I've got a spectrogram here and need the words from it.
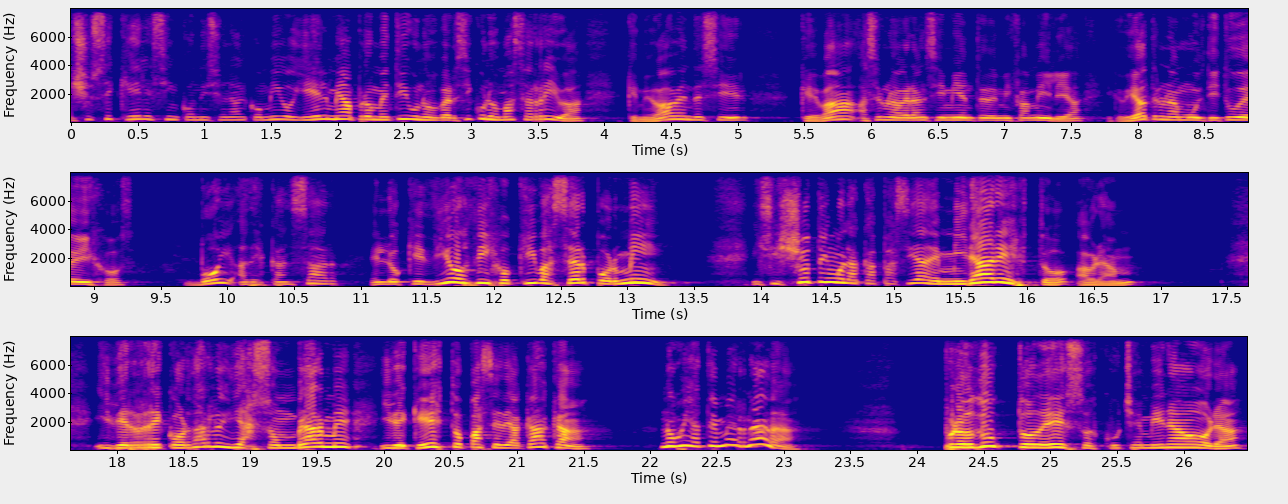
Y yo sé que Él es incondicional conmigo y Él me ha prometido unos versículos más arriba que me va a bendecir, que va a hacer una gran simiente de mi familia y que voy a tener una multitud de hijos. Voy a descansar en lo que Dios dijo que iba a hacer por mí. Y si yo tengo la capacidad de mirar esto, Abraham, y de recordarlo y de asombrarme y de que esto pase de acá a acá, no voy a temer nada. Producto de eso, escuchen bien ahora,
